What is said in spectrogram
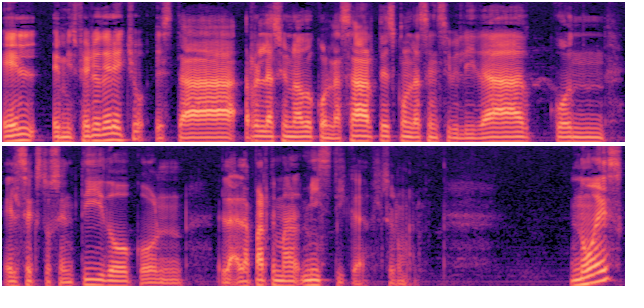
el hemisferio derecho está relacionado con las artes, con la sensibilidad, con el sexto sentido, con la, la parte más mística del ser humano. No es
